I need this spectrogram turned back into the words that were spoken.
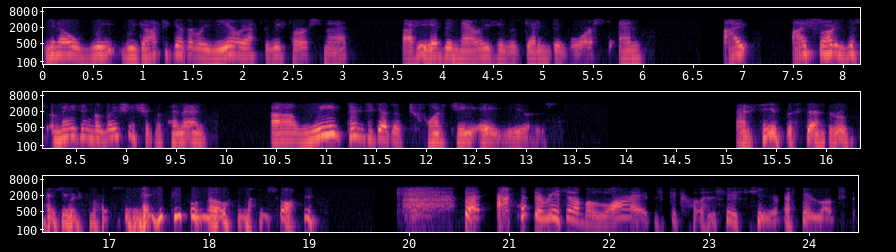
you know, we, we got together a year after we first met. Uh, he had been married, he was getting divorced, and I I started this amazing relationship with him, and uh, we've been together 28 years. And he's the center of my universe. And many people know him. I'm sorry. But the reason I'm alive is because he's here and he loves me.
